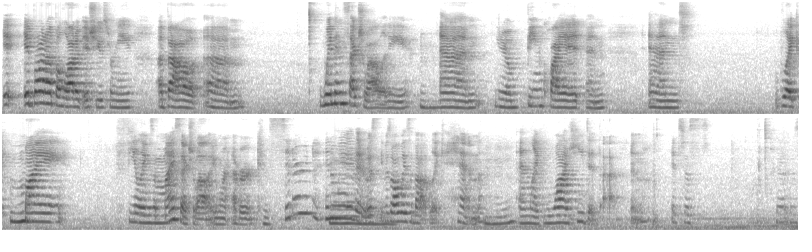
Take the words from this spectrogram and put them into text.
it, it brought up a lot of issues for me about um, women's sexuality Mhm. and you know being quiet and and like my feelings and my sexuality weren't ever considered in a way that it was it was always about like him Mhm. and like why he did that and it's just it was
